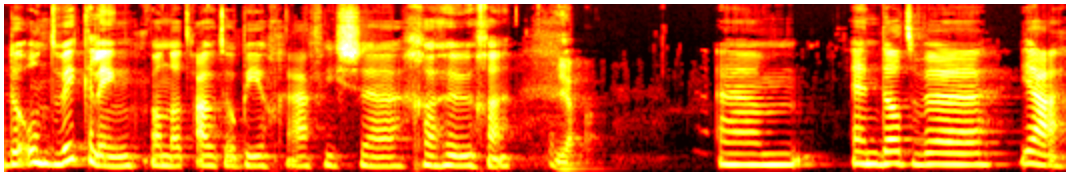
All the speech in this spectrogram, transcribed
de ontwikkeling van dat autobiografisch geheugen. Ja. Um, en dat we, ja,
